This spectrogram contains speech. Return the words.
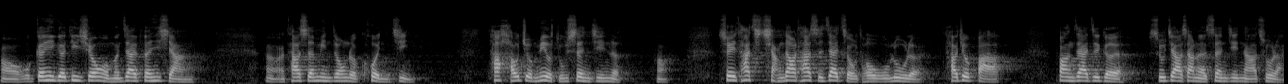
哦，我跟一个弟兄我们在分享，啊，他生命中的困境，他好久没有读圣经了啊，所以他想到他实在走投无路了，他就把放在这个。书架上的圣经拿出来，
